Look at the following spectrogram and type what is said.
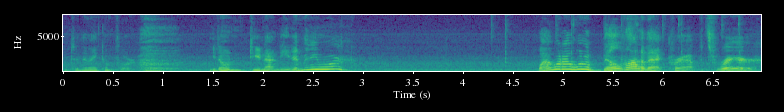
What did they make them for? you don't do you not need them anymore? Why would I want to build out of that crap? It's rare.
